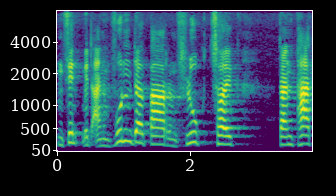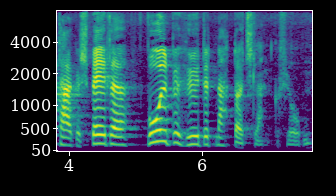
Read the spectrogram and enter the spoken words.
und sind mit einem wunderbaren Flugzeug dann ein paar Tage später wohlbehütet nach Deutschland geflogen.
